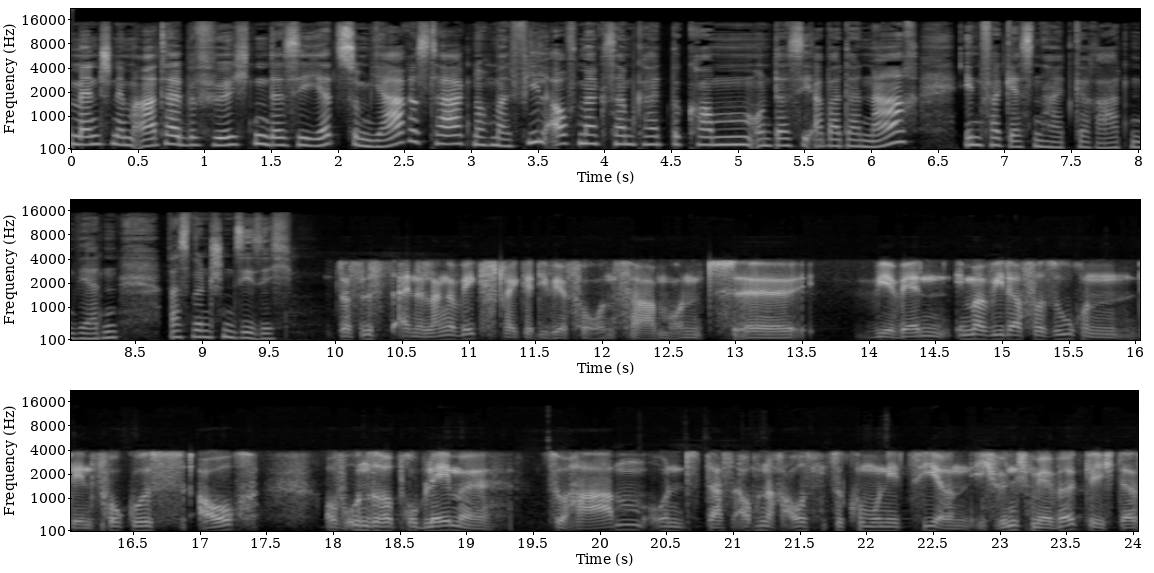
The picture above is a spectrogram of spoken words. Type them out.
Menschen im Ahrtal befürchten, dass sie jetzt zum Jahrestag noch mal viel Aufmerksamkeit bekommen und dass sie aber danach in Vergessenheit geraten werden. Was wünschen Sie sich? Das ist eine lange Wegstrecke, die wir vor uns haben. Und äh, wir werden immer wieder versuchen, den Fokus auch auf unsere Probleme zu haben und das auch nach außen zu kommunizieren. Ich wünsche mir wirklich, dass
